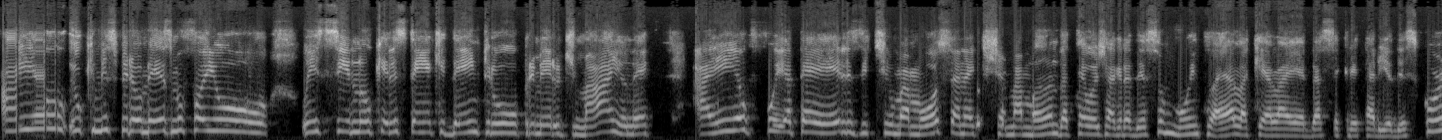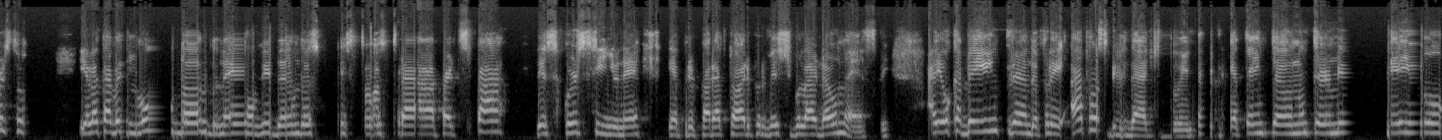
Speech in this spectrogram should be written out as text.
Aí eu, o que me inspirou mesmo foi o, o ensino que eles têm aqui dentro, o primeiro de maio, né? Aí eu fui até eles e tinha uma moça, né, que chama Amanda, até hoje agradeço muito ela, que ela é da secretaria desse curso, e ela estava divulgando, né, convidando as pessoas para participar desse cursinho, né, que é preparatório para o vestibular da Unesp. Aí eu acabei entrando, eu falei, há possibilidade de eu entrar, porque até então não terminei o,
